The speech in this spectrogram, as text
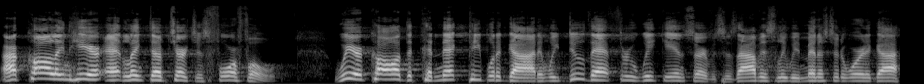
Our calling here at Linked Up Church is fourfold. We are called to connect people to God, and we do that through weekend services. Obviously, we minister the Word of God.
